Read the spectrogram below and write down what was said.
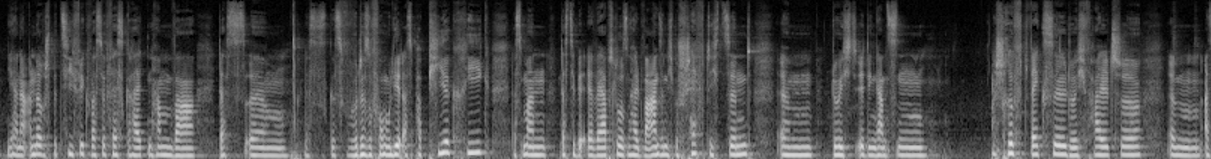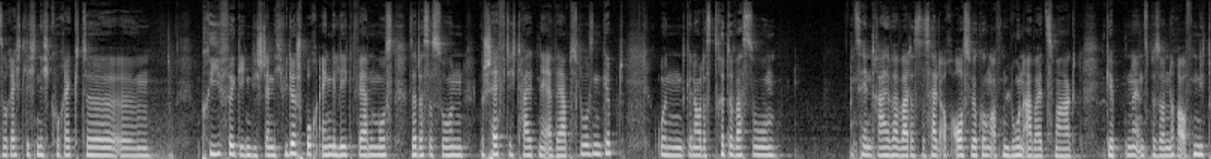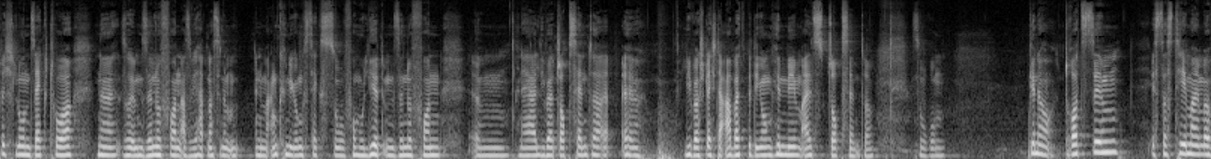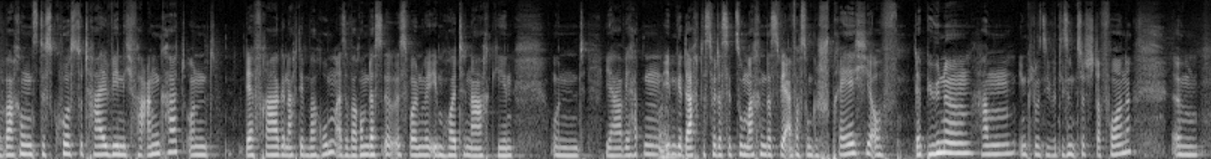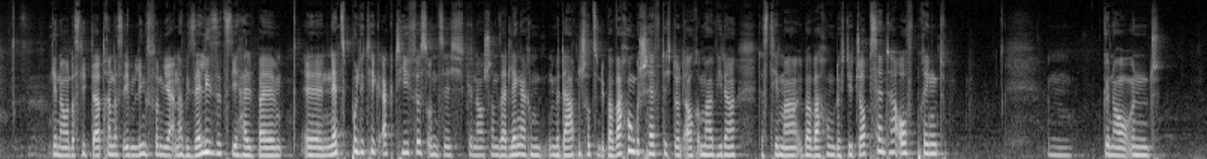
Ja, eine andere Spezifik, was wir festgehalten haben, war, dass ähm, das, das wurde so formuliert als Papierkrieg, dass man, dass die Erwerbslosen halt wahnsinnig beschäftigt sind ähm, durch den ganzen Schriftwechsel, durch falsche, ähm, also rechtlich nicht korrekte ähm, Briefe, gegen die ständig Widerspruch eingelegt werden muss. Also dass es so ein beschäftigt haltende Erwerbslosen gibt. Und genau das Dritte, was so zentral war, war, dass es halt auch Auswirkungen auf den Lohnarbeitsmarkt gibt, ne, insbesondere auf den Niedriglohnsektor, ne, so im Sinne von, also wir hatten das in einem, in einem Ankündigungstext so formuliert, im Sinne von, ähm, naja, lieber Jobcenter, äh, lieber schlechte Arbeitsbedingungen hinnehmen als Jobcenter, so rum. Genau, trotzdem ist das Thema im Überwachungsdiskurs total wenig verankert und der Frage nach dem Warum, also warum das ist, wollen wir eben heute nachgehen. Und ja, wir hatten eben gedacht, dass wir das jetzt so machen, dass wir einfach so ein Gespräch hier auf der Bühne haben, inklusive diesem Tisch da vorne. Ähm, genau, das liegt daran, dass eben links von mir Anna Viselli sitzt, die halt bei äh, Netzpolitik aktiv ist und sich genau schon seit längerem mit Datenschutz und Überwachung beschäftigt und auch immer wieder das Thema Überwachung durch die Jobcenter aufbringt. Ähm, genau, und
